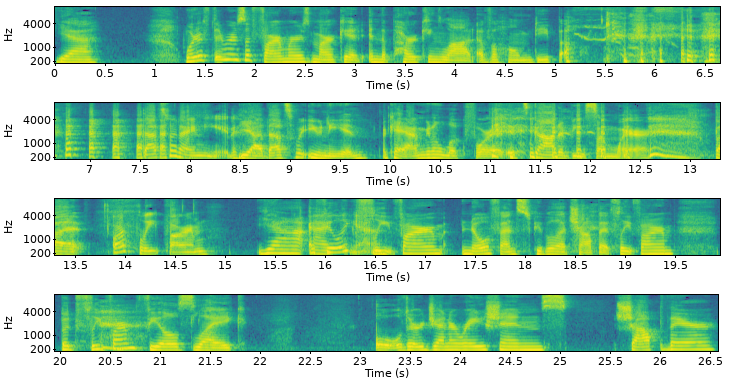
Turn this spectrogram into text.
Yeah. What if there was a farmers market in the parking lot of a Home Depot? That's what I need. yeah, that's what you need. Okay, I'm going to look for it. It's got to be somewhere. But Or Fleet Farm. yeah, I I- feel like yeah. Fleet Farm, no offense to people that shop at Fleet Farm, but Fleet Farm feels like older generations shop there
